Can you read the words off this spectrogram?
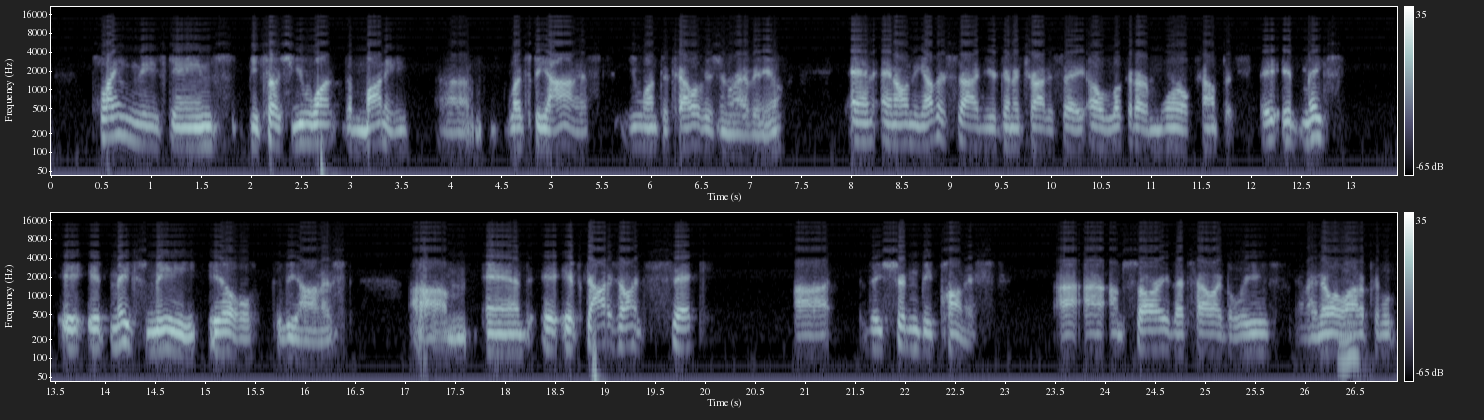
playing these games because you want the money. Um, let's be honest; you want the television revenue, and and on the other side, you're going to try to say, "Oh, look at our moral compass." It, it makes it, it makes me ill, to be honest. Um, and if guys aren't sick, uh, they shouldn't be punished. I, I, I'm sorry, that's how I believe, and I know a lot of people,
